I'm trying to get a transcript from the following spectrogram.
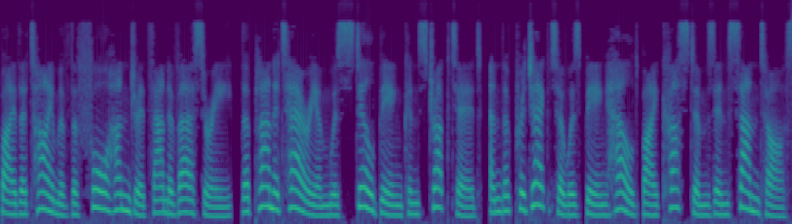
By the time of the 400th anniversary, the planetarium was still being constructed, and the projector was being held by Customs in Santos.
